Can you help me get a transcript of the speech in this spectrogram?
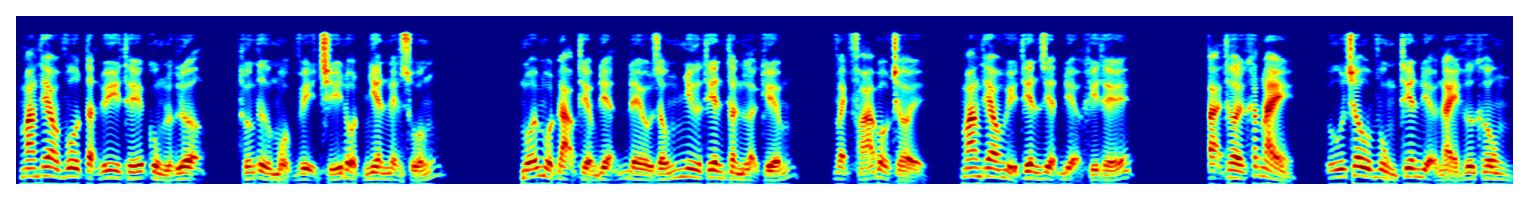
mang theo vô tận uy thế cùng lực lượng, hướng từ một vị trí đột nhiên nện xuống. Mỗi một đạo thiểm điện đều giống như thiên thần lợi kiếm, vạch phá bầu trời, mang theo hủy thiên diện địa khí thế. Tại thời khắc này ưu châu vùng thiên địa này hư không,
